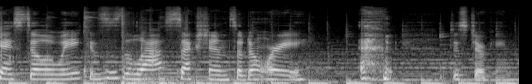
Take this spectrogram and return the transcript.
Guys still awake? This is the last section, so don't worry. Just joking.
